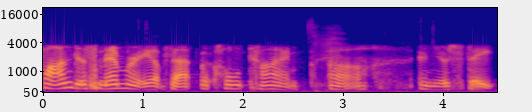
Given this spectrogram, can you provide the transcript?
fondest memory of that whole time uh, in your state.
